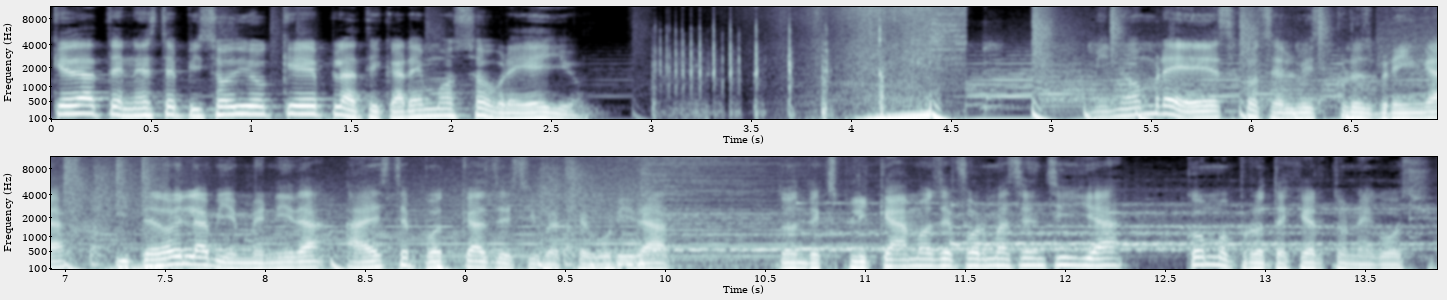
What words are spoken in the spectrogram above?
quédate en este episodio que platicaremos sobre ello. Mi nombre es José Luis Cruz Bringas y te doy la bienvenida a este podcast de ciberseguridad, donde explicamos de forma sencilla cómo proteger tu negocio.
